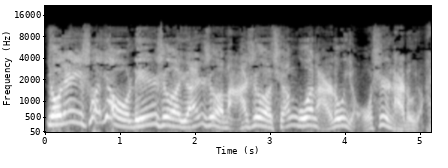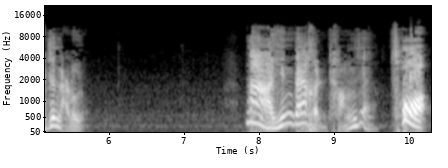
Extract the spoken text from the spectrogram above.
有的人一说哟，邻舍、原舍、马舍，全国哪儿都有，是哪儿都有，还真哪儿都有。那应该很常见呀。错，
